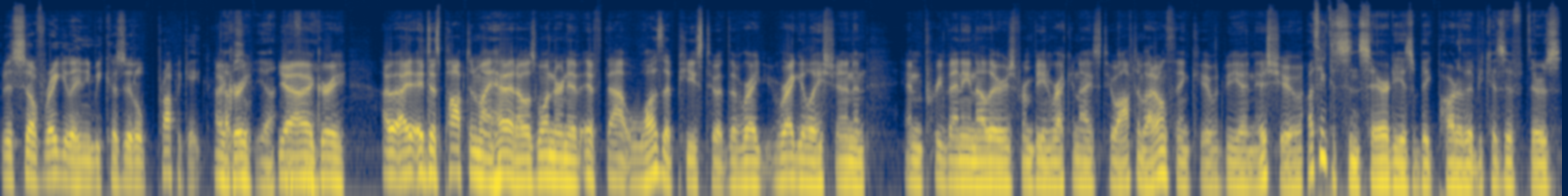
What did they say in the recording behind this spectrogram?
but it's self regulating because it'll propagate. I agree. Absolutely, yeah, yeah, I agree. I, I, it just popped in my head. I was wondering if, if that was a piece to it, the reg- regulation and and preventing others from being recognized too often. But I don't think it would be an issue. I think the sincerity is a big part of it because if there's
